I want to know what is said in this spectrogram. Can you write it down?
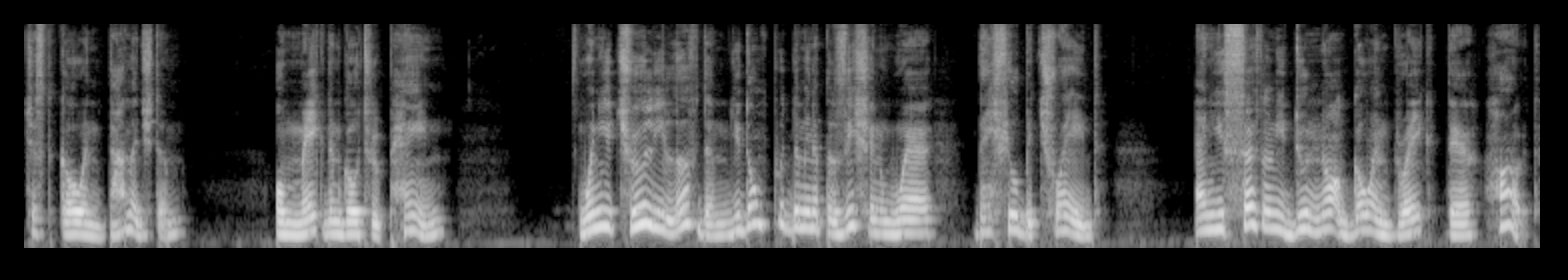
just go and damage them or make them go through pain. When you truly love them, you don't put them in a position where they feel betrayed. And you certainly do not go and break their heart.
